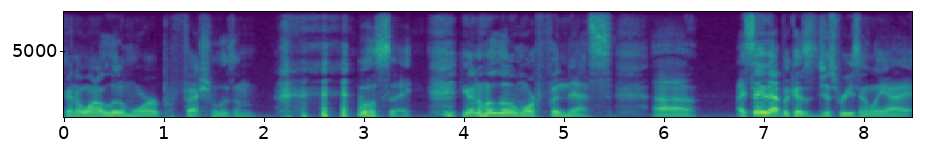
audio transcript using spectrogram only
you're gonna want a little more professionalism. we'll say you're gonna want a little more finesse. Uh, I say that because just recently I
